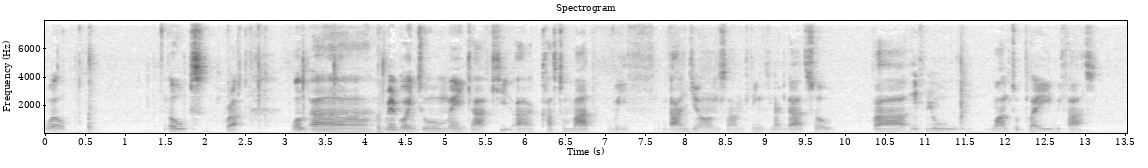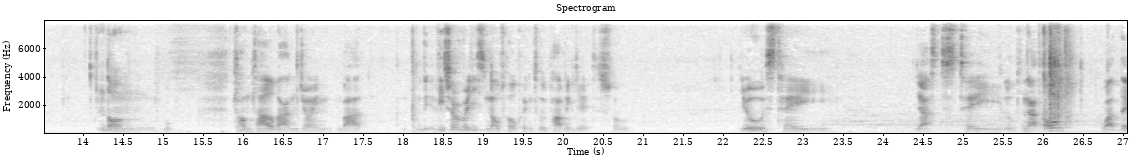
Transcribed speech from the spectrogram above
Well, oops, crap. Well, uh, we're going to make a, key, a custom map with dungeons and things like that. So, uh, if you want to play with us, don't don't help and join. But the, server is not open to the public yet, so you stay, just stay looking at. Oh, what the?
